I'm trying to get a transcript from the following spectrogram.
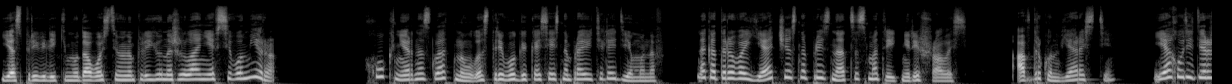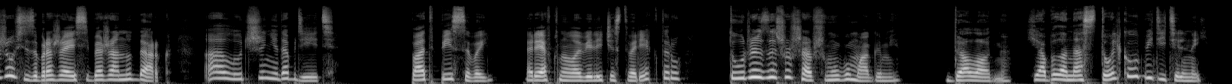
я с превеликим удовольствием наплюю на желания всего мира». Хук нервно сглотнула, с тревогой косясь на правителя демонов, на которого я, честно признаться, смотреть не решалась. А вдруг он в ярости? Я хоть и держусь, изображая себя Жанну Дарк, а лучше не добдеть. «Подписывай», — рявкнуло величество ректору, тут же зашуршавшему бумагами. «Да ладно, я была настолько убедительной!»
